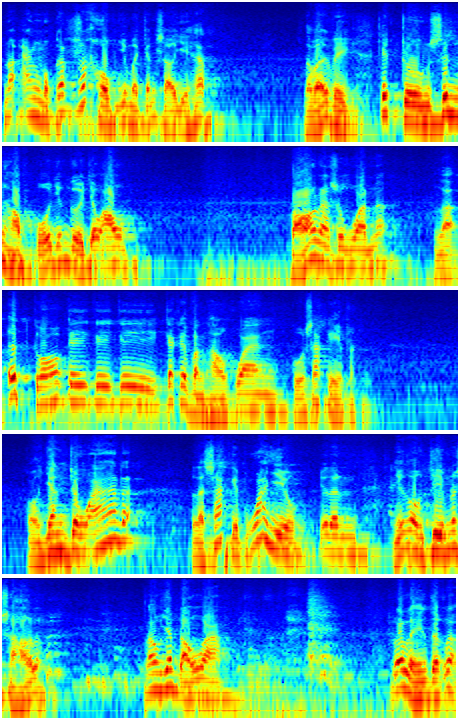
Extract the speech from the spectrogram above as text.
nó ăn một cách rất hùng nhưng mà chẳng sợ gì hết. Là bởi vì cái trường sinh học của những người châu Âu tỏ ra xung quanh đó là ít có cái cái cái, các cái vần hào quang của sát nghiệp còn dân châu Á đó, là sát nghiệp quá nhiều, cho nên những con chim nó sợ lắm. Nó không dám đậu vào. Đó là hiện thực đó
